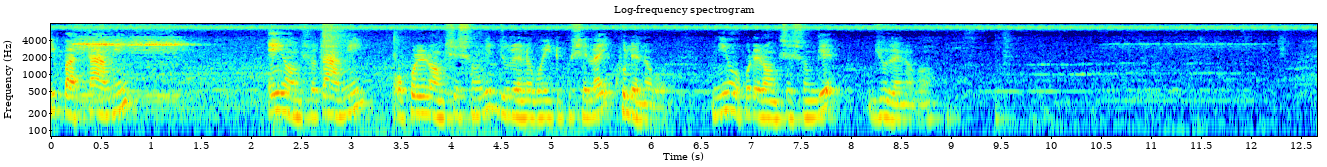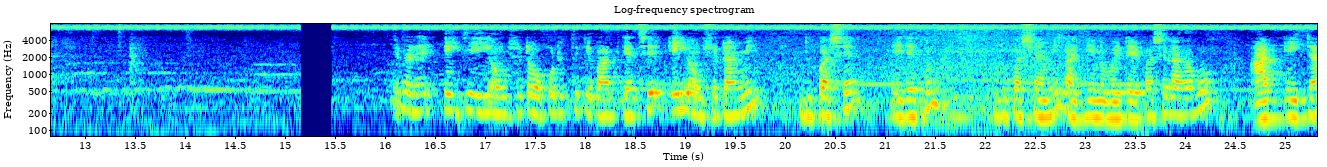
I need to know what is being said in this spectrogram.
এই পাটটা আমি, এই অংশটা আমি ওপরের অংশের সঙ্গে জুড়ে নেব, এইটুকু সেলাই খুলে নেব। নিয়ে ওপরের অংশের সঙ্গে জুড়ে নেব। এবারে এই যে এই অংশটা ওপরের থেকে বাদ গেছে, এই অংশটা আমি দুপাশে, এই দেখুন, দুপাশে আমি লাগিয়ে নেব, এটা এপাশে লাগাবো, আর এইটা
